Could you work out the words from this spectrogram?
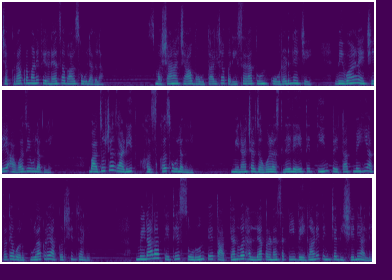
चक्राप्रमाणे फिरण्याचा भास होऊ लागला. स्मशानाच्या भोवतालच्या परिसरातून ओरडण्याचे विवळण्याचे आवाज येऊ लागले. बाजूच्या झाडीत खसखस होऊ लागली. मीनाच्या जवळ असलेले ते तीन प्रेतात्मेही आता त्या वर्तुळाकडे आकर्षित झाले. मीनाला तेथे सोडून ते तात्यांवर हल्ल्या करण्यासाठी वेगाने त्यांच्या दिशेने आले.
